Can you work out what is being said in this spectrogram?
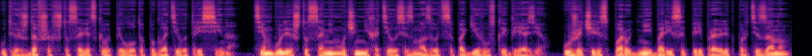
утверждавших, что советского пилота поглотила трясина. Тем более, что самим очень не хотелось измазывать сапоги русской грязью. Уже через пару дней Бориса переправили к партизанам,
